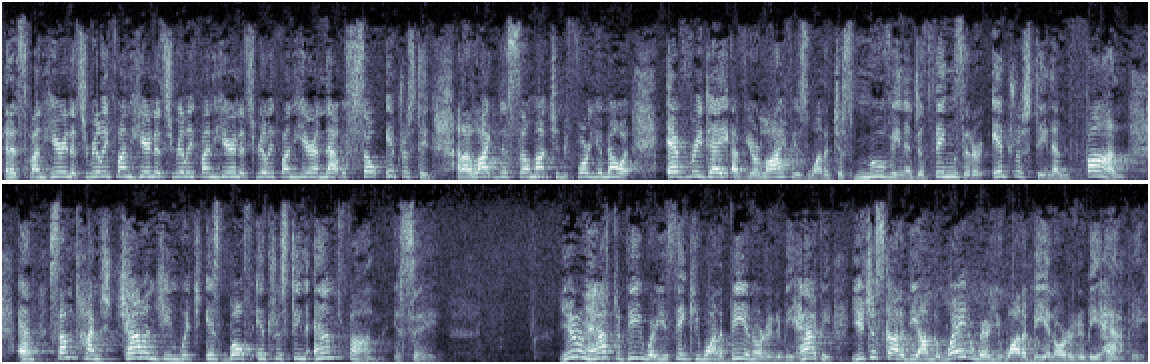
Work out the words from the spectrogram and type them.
and it's fun here and it's really fun here and it's really fun here and it's really fun here and that was so interesting and I like this so much and before you know it every day of your life is one of just moving into things that are interesting and fun and sometimes challenging which is both interesting and fun you see you don't have to be where you think you want to be in order to be happy you just got to be on the way to where you want to be in order to be happy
